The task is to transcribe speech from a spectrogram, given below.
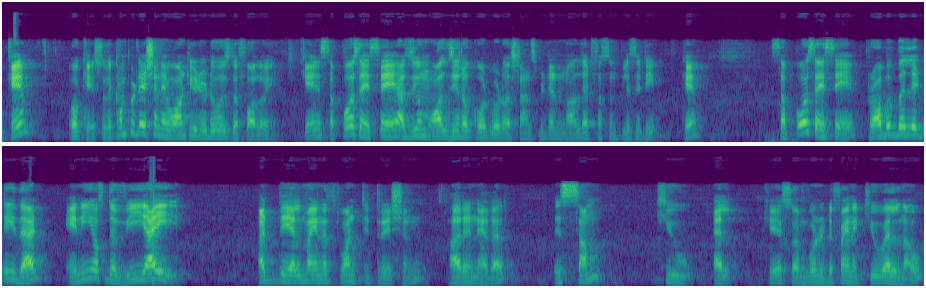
Okay okay so the computation i want you to do is the following. Okay suppose i say assume all zero code word was transmitted and all that for simplicity. Okay suppose i say probability that any of the vi at the l minus 1 iteration are in error is some ql okay so i'm going to define a ql now.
